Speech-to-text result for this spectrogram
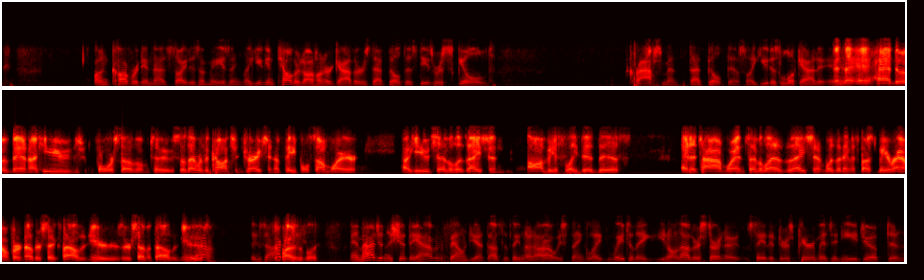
uncovered in that site is amazing. Like you can tell they're not hunter gatherers that built this. These were skilled craftsmen that built this. Like you just look at it and, and they, it had to have been a huge force of them too. So there was a concentration of people somewhere. A huge civilization obviously did this at a time when civilization wasn't even supposed to be around for another six thousand years or seven thousand years, yeah, exactly. supposedly. Imagine the shit they haven't found yet. That's the thing that I always think. Like, wait till they, you know, now they're starting to say that there's pyramids in Egypt, and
